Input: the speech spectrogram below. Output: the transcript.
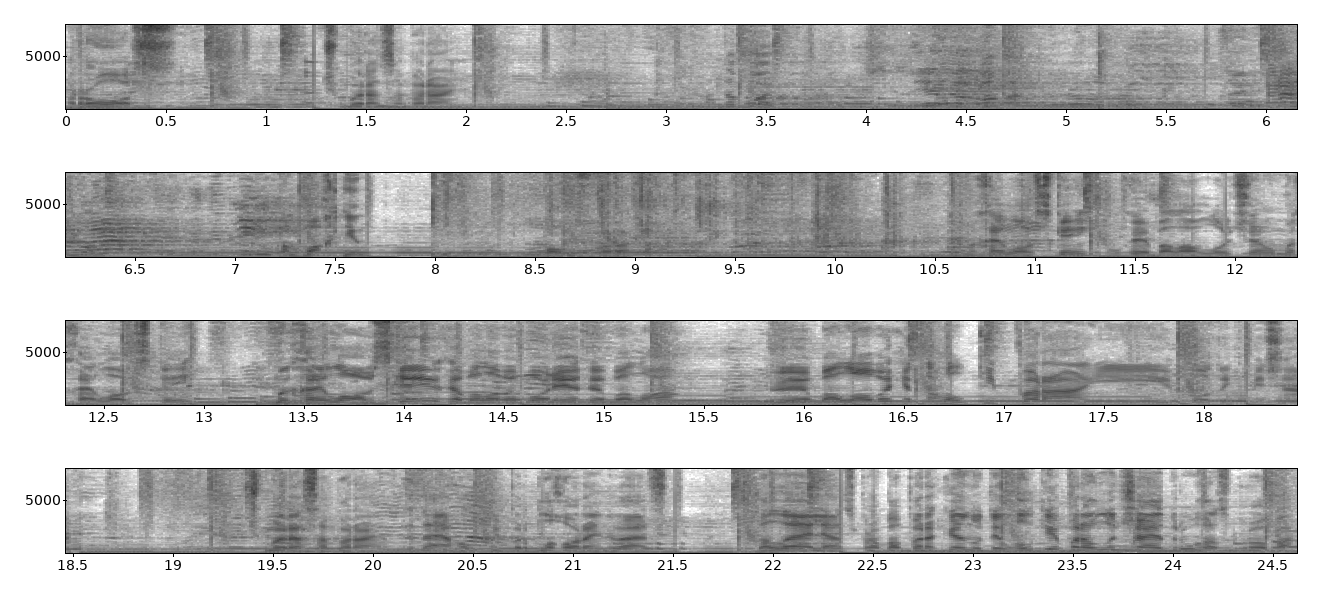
Рос. Чмира забирає. Бахнін. Повз ворота. Михайловський. Гибало влучив. Михайловський. Михайловський. Гибало виборює. Гибало. Гибало вихід на голкіпера і ходить міша. Чмира забирає. Кидає голкіпер Благора Інвест. Балеля. Спроба перекинути в голкіпера. Влучає друга спроба.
